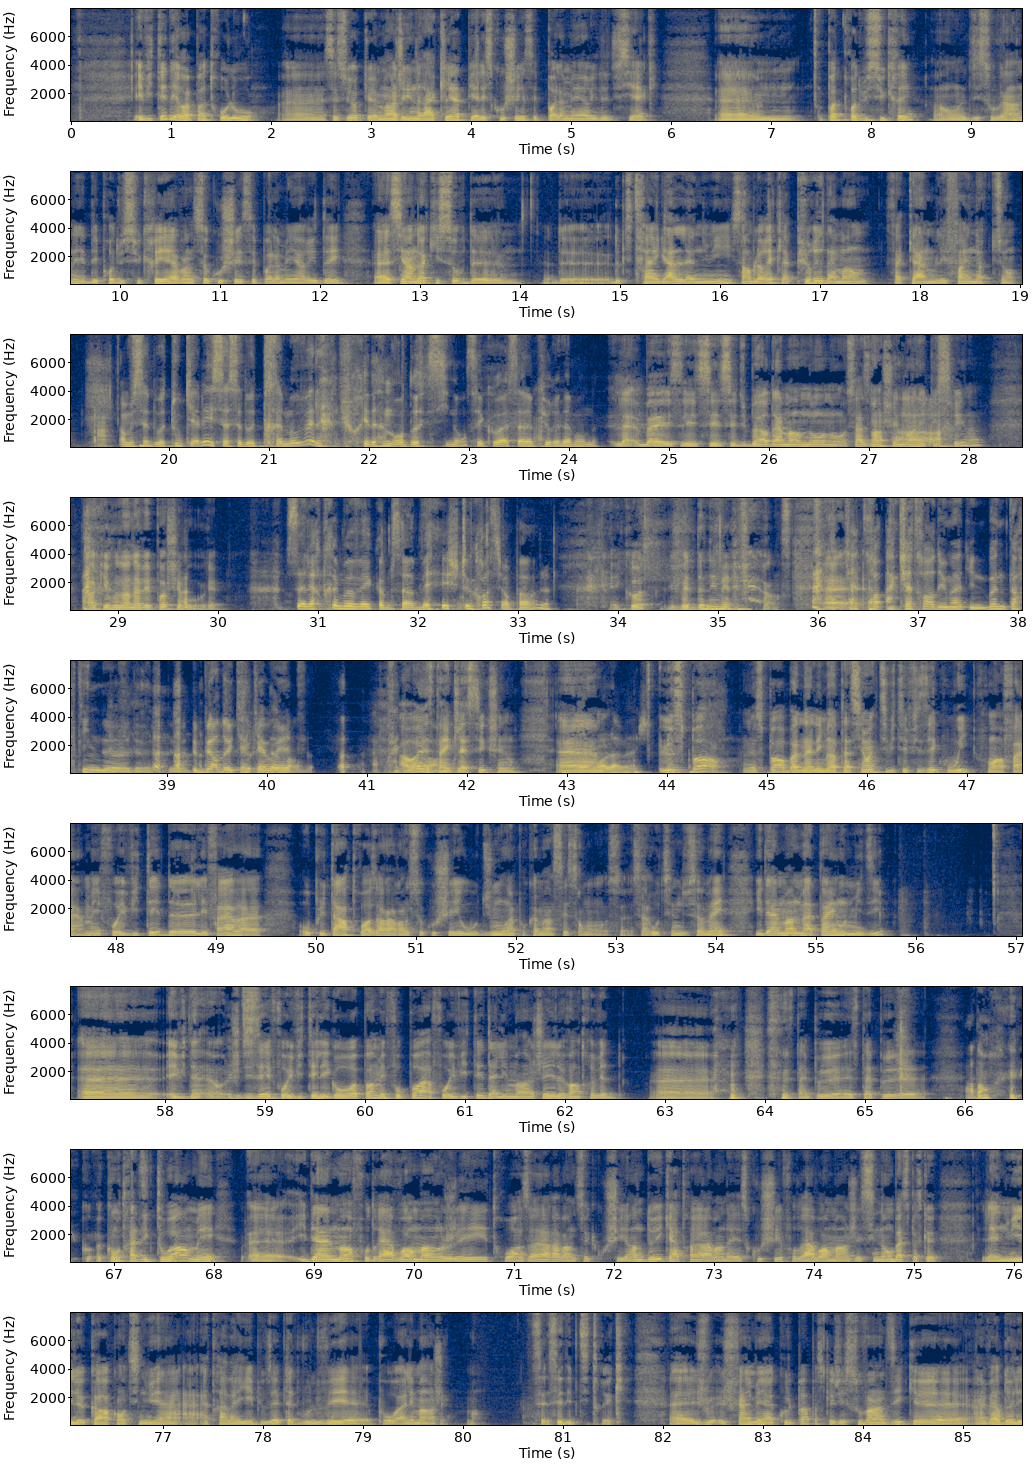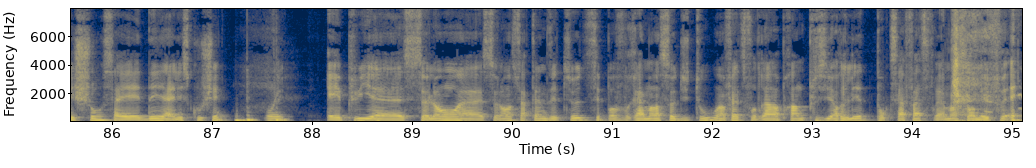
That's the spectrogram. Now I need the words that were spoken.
Éviter des repas trop lourds. Euh, c'est sûr que manger une raclette puis aller se coucher, c'est pas la meilleure idée du siècle. Euh, pas de produits sucrés, on le dit souvent, les, des produits sucrés avant de se coucher, c'est pas la meilleure idée. Euh, S'il y en a qui souffrent de, de, de, petites fringales la nuit, il semblerait que la purée d'amande, ça calme les fins nocturnes. Ah. mais ça doit tout caler, ça, ça doit être très mauvais la purée d'amande. Sinon, c'est quoi ça la purée d'amande? Ben c'est du beurre d'amande, non, non, ça se vend chez nous à l'épicerie. Ok, vous en avez pas chez vous? Ok. Ça a l'air très mauvais comme ça, mais je te crois sur parole. Écoute, je vais te donner mes références. Euh... à 4 heures du mat, une bonne tartine de, de, de, beurre de cacahuète ah ouais, c'est un classique chez nous. Euh, oh la vache. Le sport, le sport, bonne alimentation, activité physique, oui, faut en faire, mais il faut éviter de les faire euh, au plus tard trois heures avant de se coucher ou du moins pour commencer son sa routine du sommeil. Idéalement le matin ou le midi. Euh, évidemment, je disais, il faut éviter les gros repas, mais faut pas, faut éviter d'aller manger le ventre vide. Euh, c'est un peu, c'est un peu euh, Pardon? contradictoire, mais euh, idéalement, faudrait avoir mangé trois heures avant de se coucher. Entre deux et quatre heures avant d'aller se coucher, faudrait avoir mangé. Sinon, ben, c'est parce que la nuit, le corps continue à, à, travailler, puis vous allez peut-être vous lever euh, pour aller manger. C'est des petits trucs. Euh, je, je, fais un mea culpa parce que j'ai souvent dit que un verre de lait chaud, ça a aidé à aller se coucher. Oui. Et puis, euh, selon euh, selon certaines études, c'est pas vraiment ça du tout. En fait, il faudrait en prendre plusieurs litres pour que ça fasse vraiment son effet.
